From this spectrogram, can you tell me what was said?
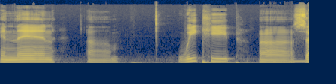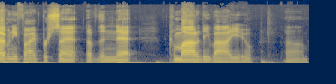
and then um, we keep uh, seventy five percent of the net commodity value. Um,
